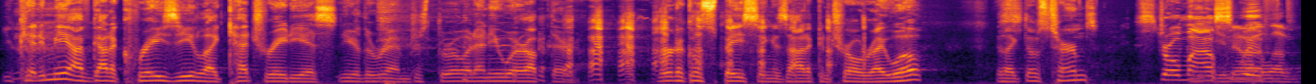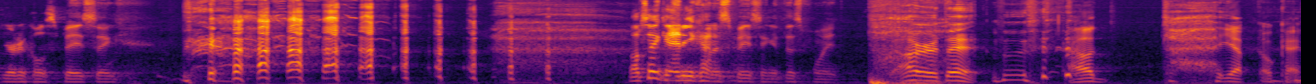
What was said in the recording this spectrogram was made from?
You kidding me? I've got a crazy like catch radius near the rim. Just throw it anywhere up there. Vertical spacing is out of control, right? Will you like those terms? Stromile You know I love vertical spacing. I'll take any kind of spacing at this point. I heard that. I'll, yep. Okay.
